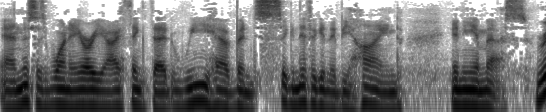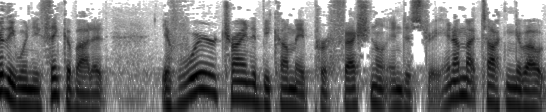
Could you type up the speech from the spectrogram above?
And this is one area I think that we have been significantly behind in EMS. Really, when you think about it, if we're trying to become a professional industry, and I'm not talking about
